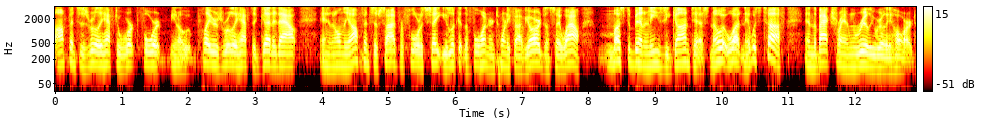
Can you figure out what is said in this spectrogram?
offenses really have to work for it. You know, players really have to gut it out. And on the offensive side for Florida State, you look at the 425 yards and say, "Wow, must have been an easy contest." No, it wasn't. It was tough, and the backs ran really, really hard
